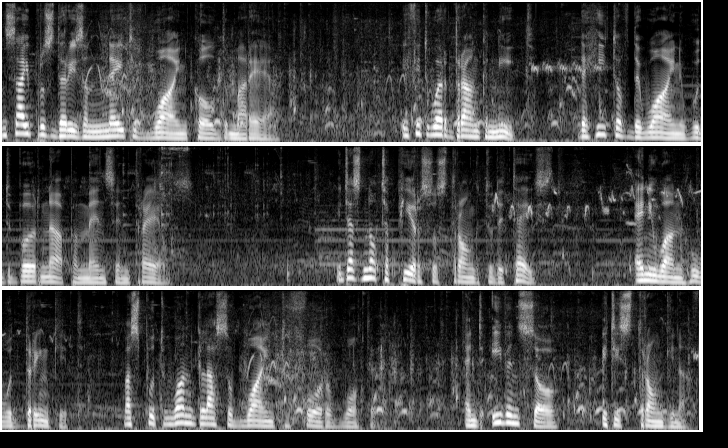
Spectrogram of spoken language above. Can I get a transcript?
In Cyprus, there is a native wine called Marea. If it were drunk neat, the heat of the wine would burn up a man's entrails. It does not appear so strong to the taste. Anyone who would drink it must put one glass of wine to four of water. And even so, it is strong enough.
